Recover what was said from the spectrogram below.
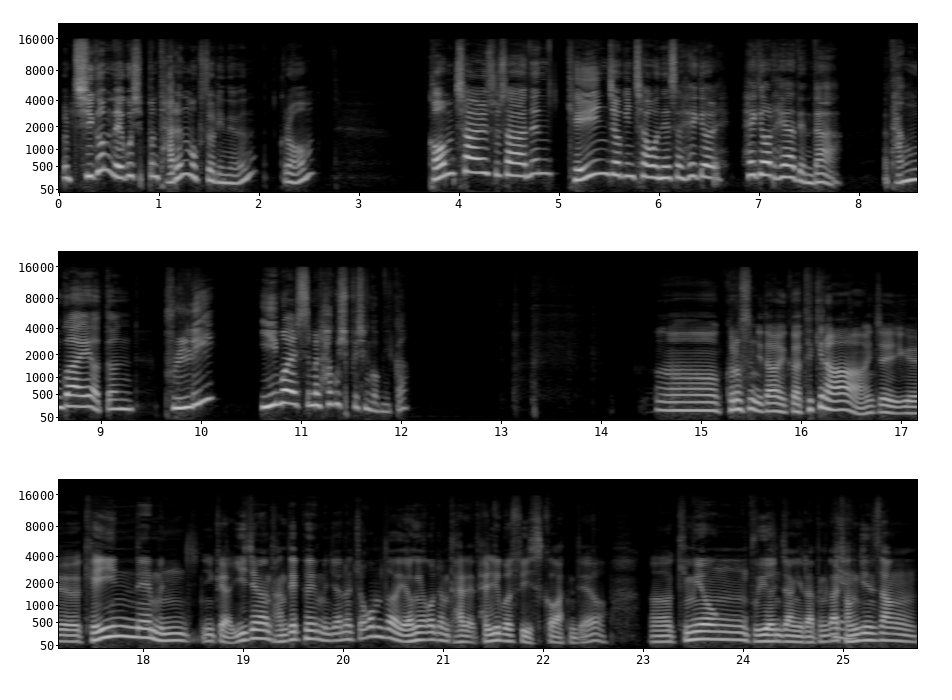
그럼 지금 내고 싶은 다른 목소리는 그럼 검찰 수사는 개인적인 차원에서 해결 해결해야 된다. 당과의 어떤 분리 이 말씀을 하고 싶으신 겁니까? 어 그렇습니다. 그러니까 특히나 이제 그 개인의 문 그러니까 이재명 당 대표의 문제는 조금 더 영역을 좀 달, 달리 볼 수 있을 것 같은데요. 어 김용 부위원장이라든가 예. 정진상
